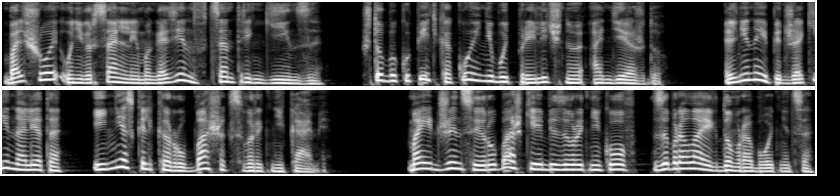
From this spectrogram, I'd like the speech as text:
большой универсальный магазин в центре Гинзы, чтобы купить какую-нибудь приличную одежду, льняные пиджаки на лето и несколько рубашек с воротниками. Мои джинсы и рубашки без воротников забрала их домработница,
